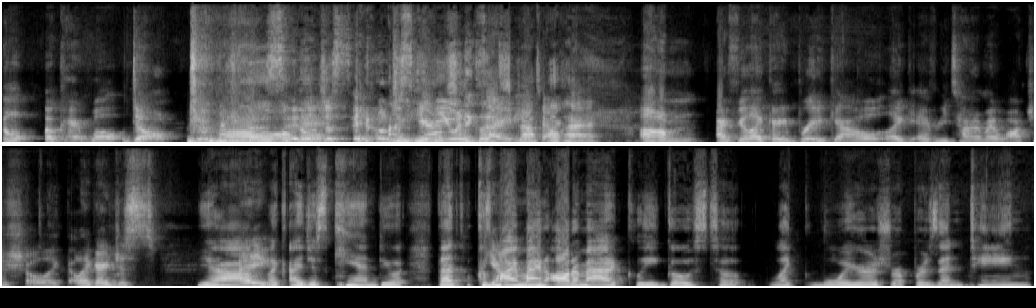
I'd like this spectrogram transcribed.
Oh, okay. Well, don't. Oh, It'll just it'll just hear give you an anxiety attack. Okay. Um, I feel like I break out like every time I watch a show like that. Like I just Yeah. I- like I just can't do it. That's because Yeah. my mind automatically goes to like lawyers representing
